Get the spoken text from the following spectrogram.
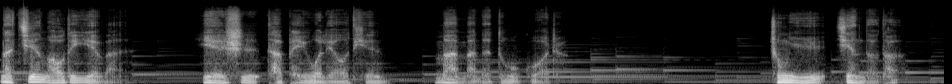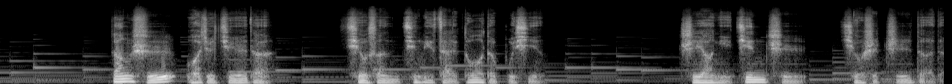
那煎熬的夜晚。也是他陪我聊天，慢慢的度过着。终于见到他，当时我就觉得，就算经历再多的不幸，只要你坚持，就是值得的。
